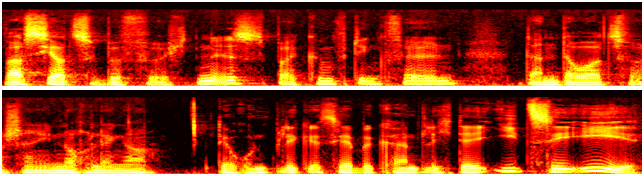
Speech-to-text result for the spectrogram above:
was ja zu befürchten ist bei künftigen Fällen, dann dauert es wahrscheinlich noch länger. Der Rundblick ist ja bekanntlich der ICE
